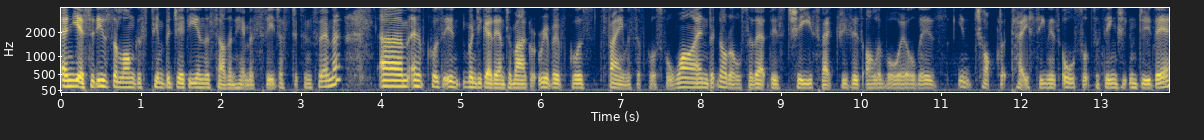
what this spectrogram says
And yes, it is the longest timber jetty in the Southern Hemisphere, just to confirm confirm that. Um, and of course, in, when you go down to Margaret River, of course, famous, of course, for wine, but not also that. There's cheese factories, there's olive oil, there's chocolate tasting, there's all sorts of things you can do there.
